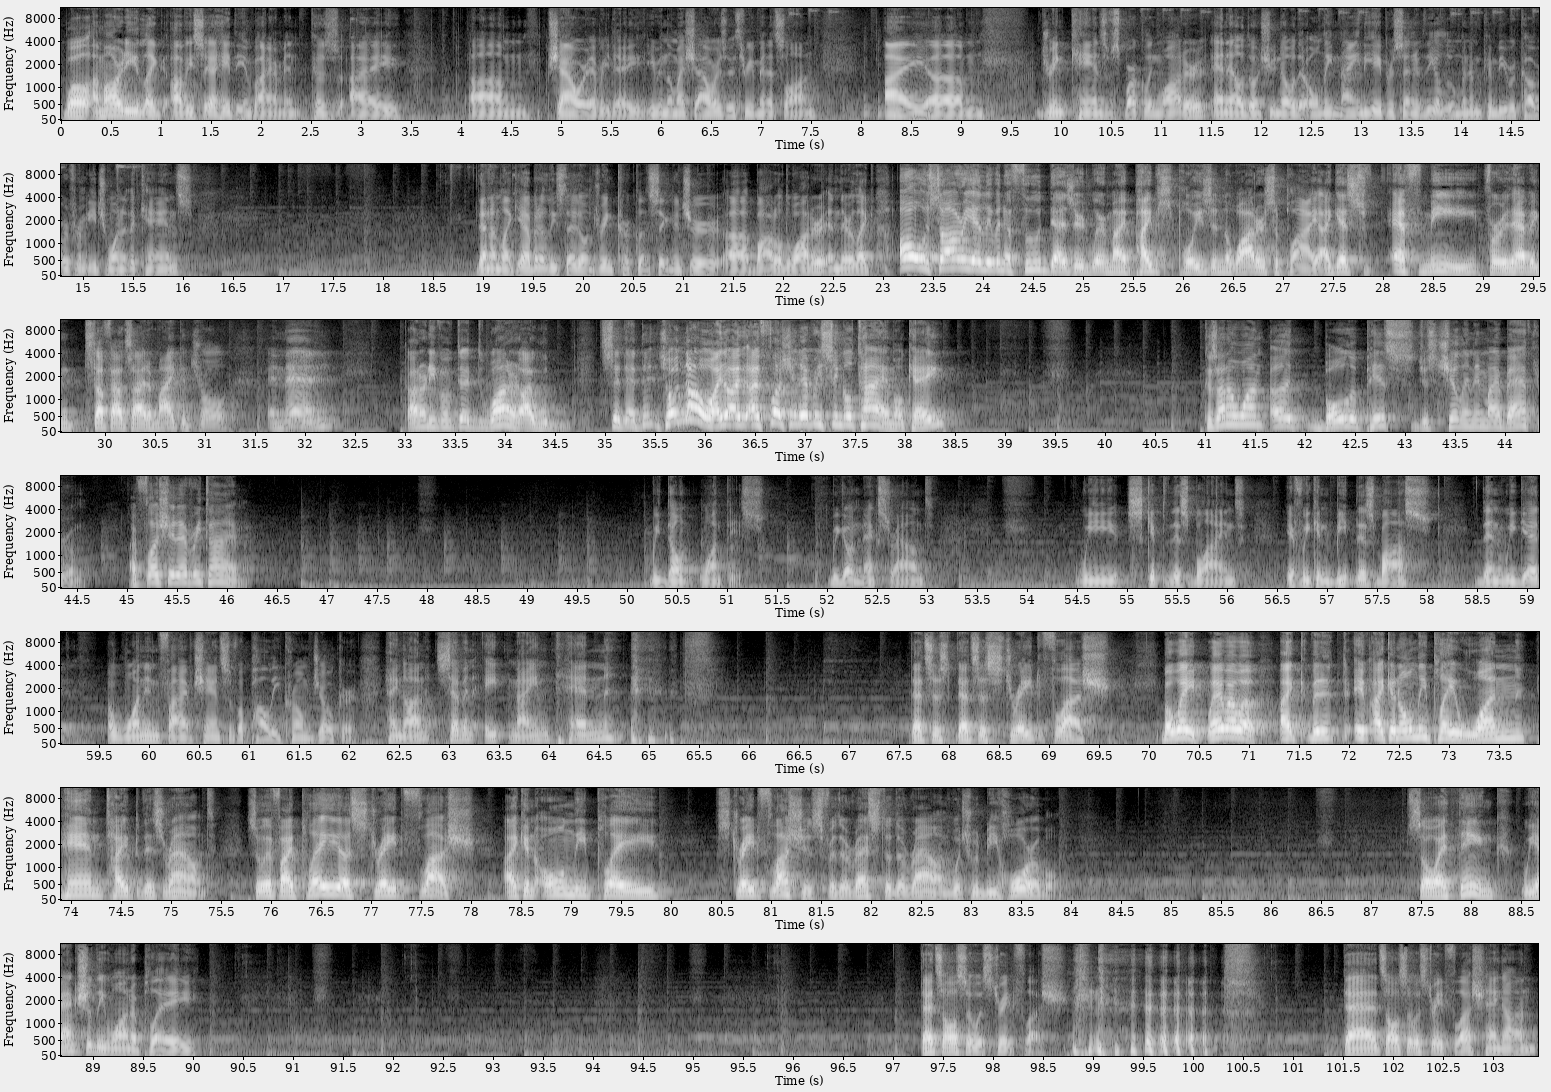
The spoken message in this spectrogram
Well, I'm already like, obviously I hate the environment because I um, shower every day, even though my showers are three minutes long. I um, drink cans of sparkling water. NL, don't you know that only 98% of the aluminum can be recovered from each one of the cans? Then I'm like, yeah, but at least I don't drink Kirkland Signature uh, bottled water. And they're like, oh, sorry, I live in a food desert where my pipes poison the water supply. I guess F me for having stuff outside of my control. And then I don't even want it. I would say that. So no, I, I, I flush it every single time, okay? Because I don't want a bowl of piss just chilling in my bathroom. I flush it every time. We don't want these. We go next round. We skip this blind. If we can beat this boss, then we get a 1 in 5 chance of a polychrome joker. Hang on. 7, 8, 9, 10. that's, a, that's a straight flush. But wait, wait, wait, wait. I, but if I can only play one hand type this round. So if I play a straight flush, I can only play straight flushes for the rest of the round, which would be horrible. So I think we actually want to play That's also a straight flush. That's also a straight flush. Hang on.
